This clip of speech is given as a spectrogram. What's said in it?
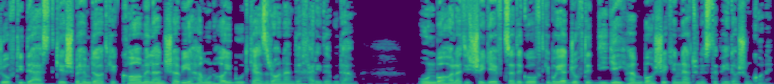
جفتی دستکش به هم داد که کاملا شبیه همونهایی بود که از راننده خریده بودم. اون با حالتی شگفت زده گفت که باید جفت دیگه هم باشه که نتونسته پیداشون کنه.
